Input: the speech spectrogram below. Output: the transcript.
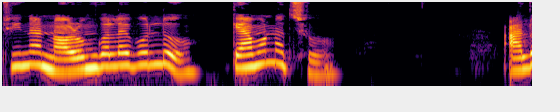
ট্রিনা নরম গলায় বলল, কেমন আছো? আলো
